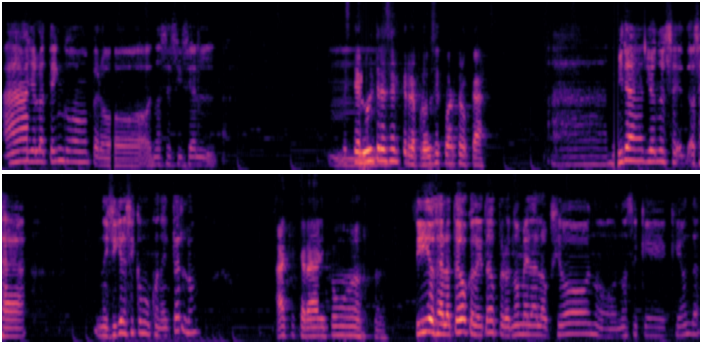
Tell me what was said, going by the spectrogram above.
Ah, yo lo tengo, pero no sé si sea el... Es que el Ultra es el que reproduce 4K. Ah, mira, yo no sé, o sea, ni siquiera sé cómo conectarlo. Ah, qué caray, ¿cómo? Sí, o sea, lo tengo conectado, pero no me da la opción o no sé qué, qué onda.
